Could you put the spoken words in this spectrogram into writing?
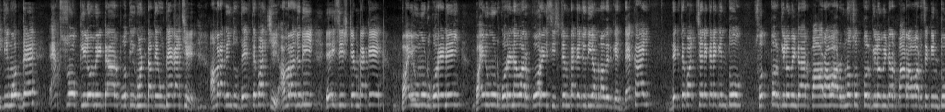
ইতিমধ্যে একশো কিলোমিটার প্রতি ঘন্টাতে উঠে গেছে। আমরা কিন্তু দেখতে পাচ্ছি, আমরা যদি এই সিস্টেমটাকে বায়ুমুড করে নেই বায়ুমুড করে নেওয়ার পর এই সিস্টেমটাকে যদি আপনাদেরকে দেখাই, দেখতে পাচ্ছেন এখানে কিন্তু সত্তর কিলোমিটার পার আওয়ার উনসত্তর কিলোমিটার পার আওয়ার সে কিন্তু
